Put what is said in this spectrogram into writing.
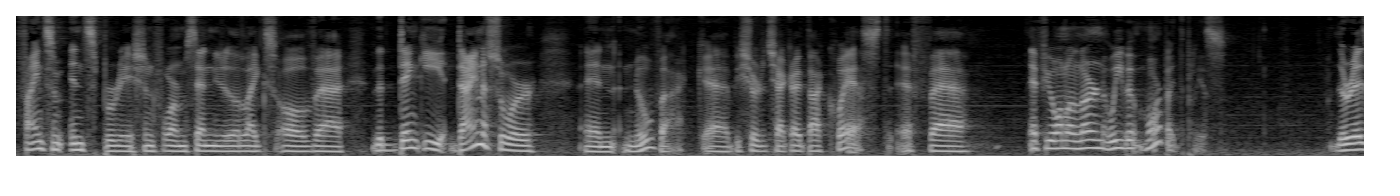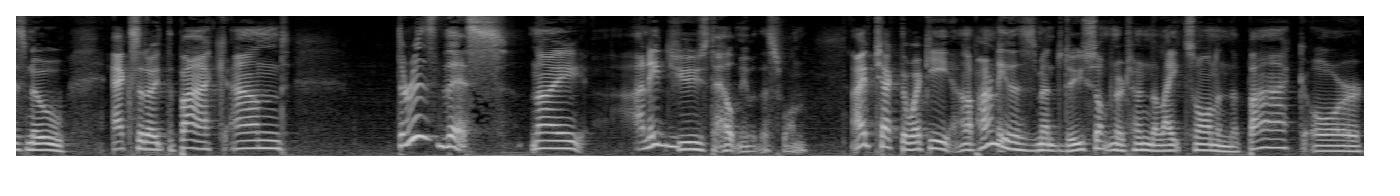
find some inspiration for him, sending you to the likes of uh, the Dinky Dinosaur in Novac. Uh, be sure to check out that quest if uh, if you want to learn a wee bit more about the place. There is no exit out the back, and there is this. Now, I need you to help me with this one. I've checked the wiki, and apparently this is meant to do something or turn the lights on in the back, or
